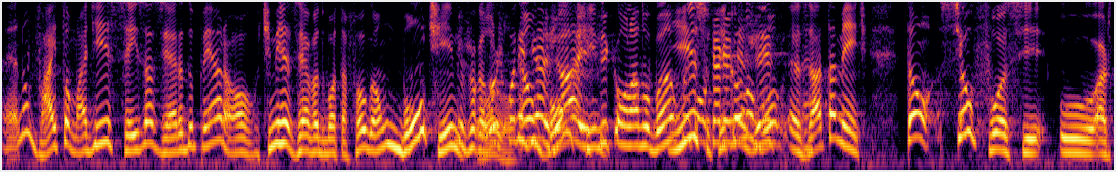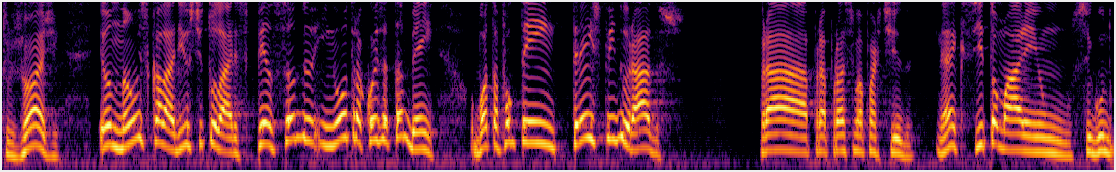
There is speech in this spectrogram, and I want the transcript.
é, não vai tomar de 6 a 0 do Penharol. O time reserva do Botafogo é um bom time. E os jogadores podem é um viajar e ficam lá no banco Isso, ficam emergência. no banco. Exatamente. Então, se eu fosse o Arthur Jorge, eu não escalaria os titulares, pensando em outra coisa também. O Botafogo tem três pendurados para a próxima partida. Né? Que se tomarem um, segundo,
